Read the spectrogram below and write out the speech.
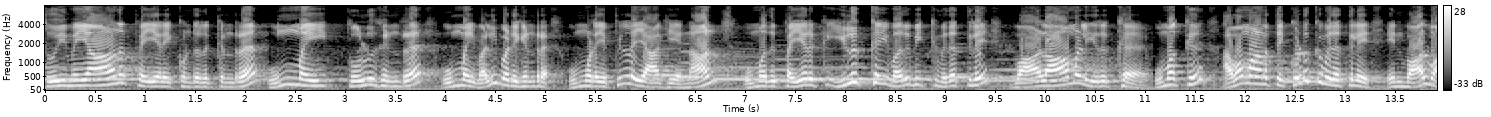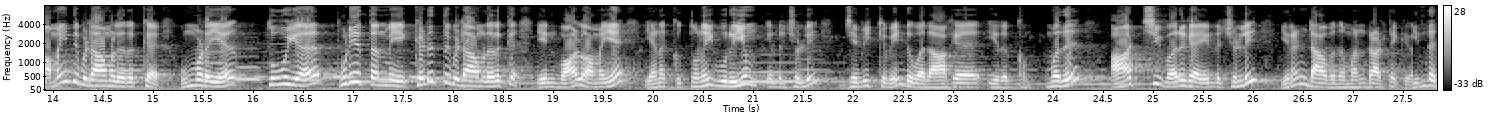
தூய்மையான பெயரை கொண்டிருக்கின்ற உம்மை தொழுகின்ற உம்மை வழிபடுகின்ற உம்முடைய பிள்ளையாகிய நான் உமது பெயருக்கு இழுக்கை வருவிக்கும் விதத்திலே வாழாமல் இருக்க உமக்கு அவமானத்தை கொடுக்கும் விதத்திலே என் வாழ்வு அமைந்து விடாமல் இருக்க உம்முடைய தூய புனிதத்தன்மையை கெடுத்து விடாமல் இருக்க என் வாழ்வு அமைய எனக்கு துணை புரியும் என்று சொல்லி ஜெபிக்க வேண்டுவதாக இருக்கும். உமது ஆட்சி வருக என்று சொல்லி இரண்டாவது மன்றாட்டை இந்த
